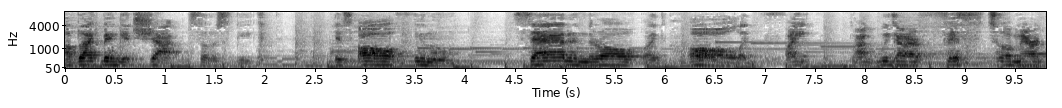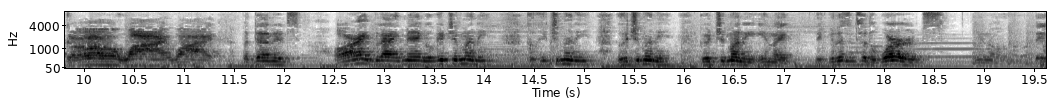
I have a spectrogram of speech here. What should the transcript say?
a black man gets shot, so to speak, it's all you know sad, and they're all like, oh, like fight. We got our fists to America. Oh, why, why? But then it's all right, black man, go get your money, go get your money, go get your money, go get your money. And like, if you listen to the words, you know, they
